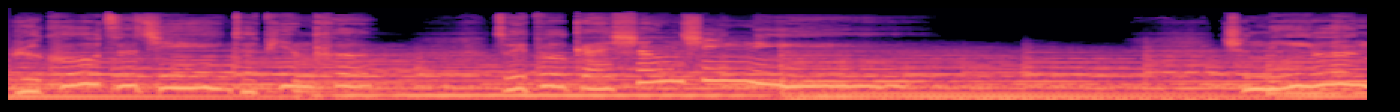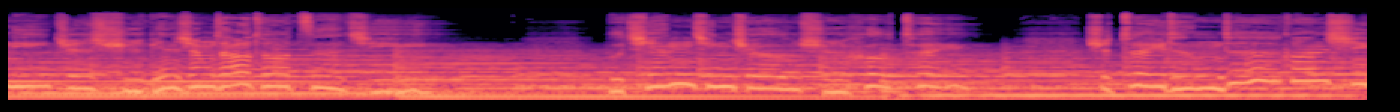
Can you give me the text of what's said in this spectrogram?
热哭自己的片刻，最不该想起你。沉溺了你，只是变相逃脱自己。不前进就是后退，是对等的关系。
